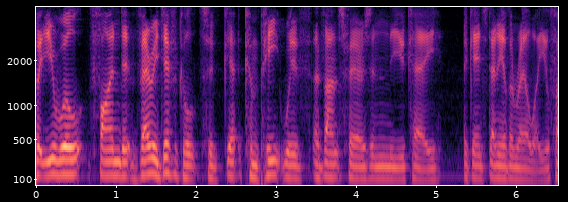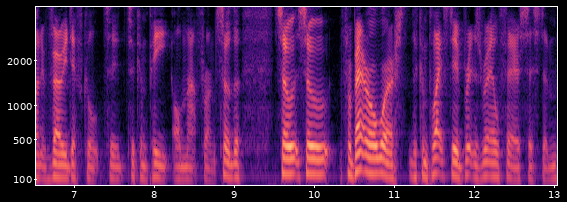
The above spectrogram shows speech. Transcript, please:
but you will find it very difficult to get compete with advanced fares in the UK against any other railway. You'll find it very difficult to, to compete on that front. So the so so for better or worse, the complexity of Britain's rail fare system,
